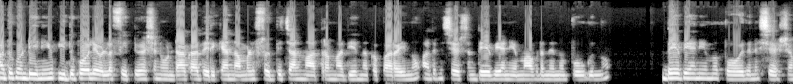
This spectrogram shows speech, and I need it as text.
അതുകൊണ്ട് ഇനിയും ഇതുപോലെയുള്ള സിറ്റുവേഷൻ ഉണ്ടാകാതിരിക്കാൻ നമ്മൾ ശ്രദ്ധിച്ചാൽ മാത്രം മതി എന്നൊക്കെ പറയുന്നു. അതിനുശേഷം ദേവിയാനിയമ്മ അവിടെ നിന്നും പോകുന്നു. ദേവയാനിയമ്മ പോയതിനു ശേഷം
